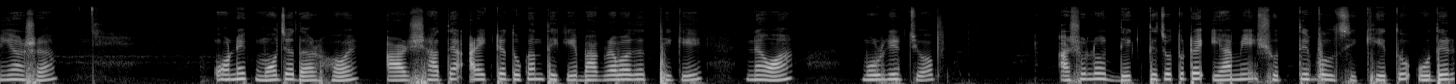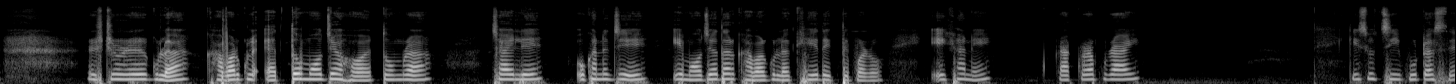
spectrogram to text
নিয়ে আসা অনেক মজাদার হয়। আর সাথে আরেকটা দোকান থেকে বাগড়া বাজার থেকে নেওয়া মুরগির চপ আসলে দেখতে যতটা ইয়ামি সত্যি বলছি, খেতে ওদের রেস্টুরেন্টগুলা, খাবারগুলো এত মজা হয়, তোমরা চাইলে ওখানে যে এই মজাদার খাবারগুলো খেয়ে দেখতে পারো। এখানে কাঁকড়া ফ্রাই, কিছু চিপুট আছে,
